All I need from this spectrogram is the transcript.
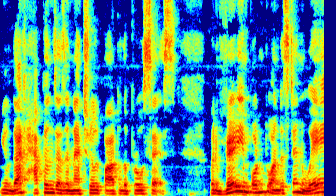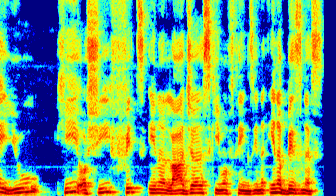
You know that happens as a natural part of the process, but very important to understand where you he or she fits in a larger scheme of things in a, in a business.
